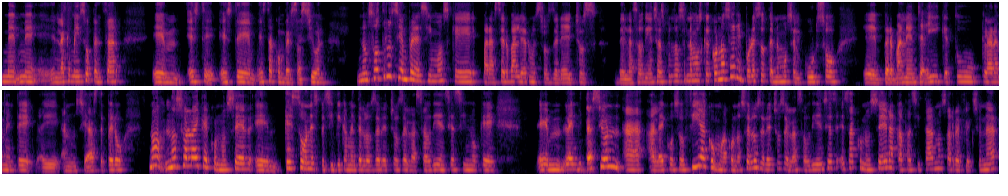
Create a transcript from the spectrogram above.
en la que me hizo pensar em, este, este, esta conversación. Nosotros siempre decimos que para hacer valer nuestros derechos de las audiencias, pues los tenemos que conocer y por eso tenemos el curso eh, permanente ahí que tú claramente eh, anunciaste. Pero no, no solo hay que conocer eh, qué son específicamente los derechos de las audiencias, sino que Em, la invitación a, la ecosofía, como a conocer los derechos de las audiencias, es a conocer, a capacitarnos, a reflexionar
